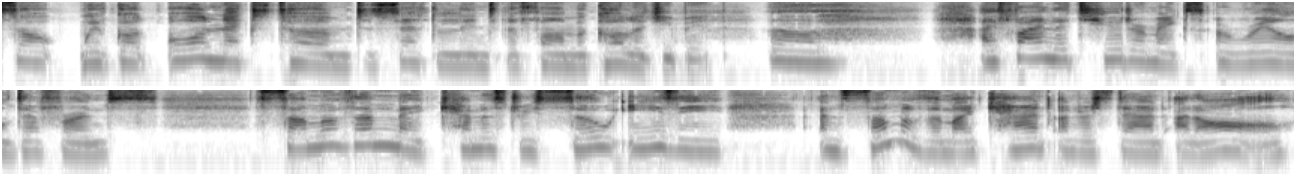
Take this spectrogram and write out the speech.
So we've got all next term to settle into the pharmacology bit. Uh, I find the tutor makes a real difference. Some of them make chemistry so easy, and some of them I can't understand at all.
